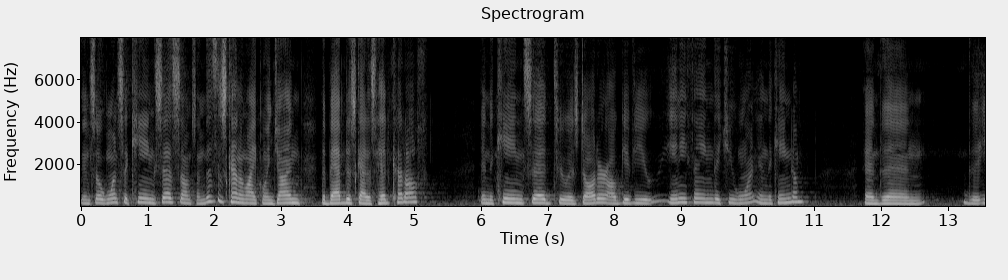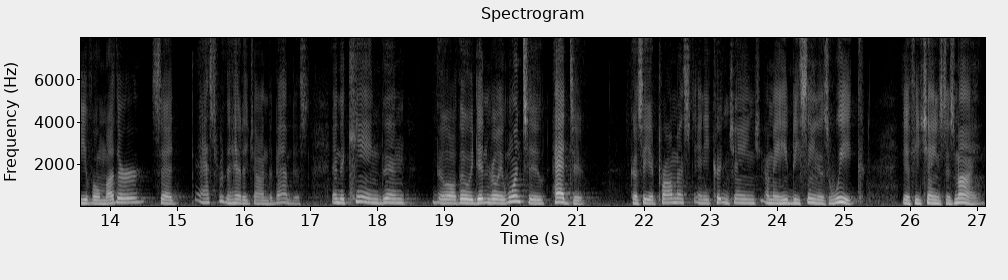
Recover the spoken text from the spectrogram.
And so once a king says something, this is kind of like when John the Baptist got his head cut off. And the king said to his daughter, I'll give you anything that you want in the kingdom. And then the evil mother said, Ask for the head of John the Baptist. And the king then, although he didn't really want to, had to, because he had promised and he couldn't change. I mean, he'd be seen as weak if he changed his mind.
